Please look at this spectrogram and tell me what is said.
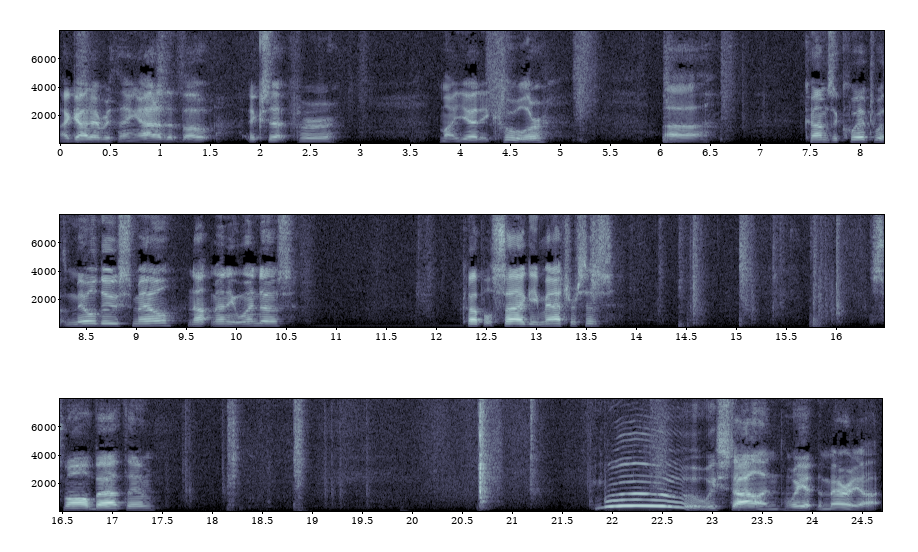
I got everything out of the boat except for my Yeti cooler. Uh, Comes equipped with mildew smell, not many windows, couple saggy mattresses, small bathroom. Woo! We styling. We at the Marriott.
